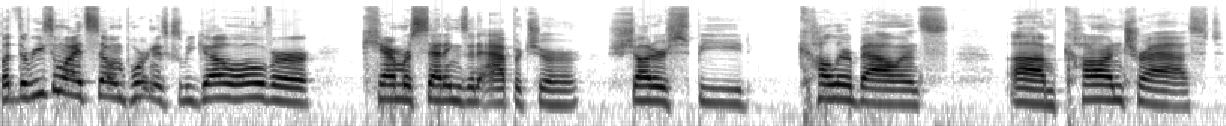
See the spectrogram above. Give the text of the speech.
but the reason why it's so important is because we go over camera settings and aperture, shutter speed, color balance, um, contrast,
